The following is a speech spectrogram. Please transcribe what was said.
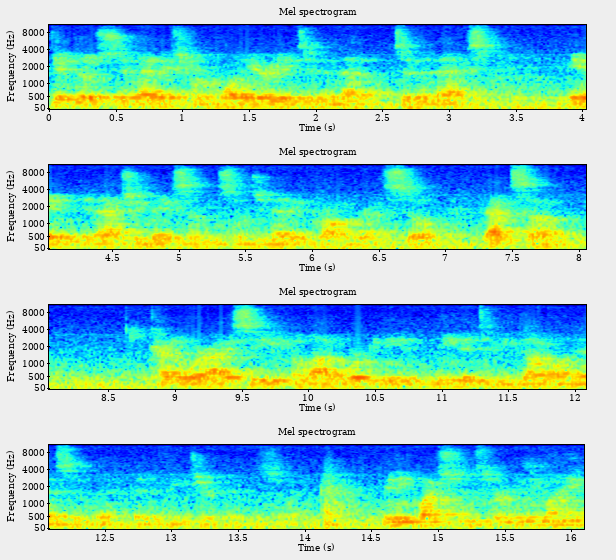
get those genetics from one area to the ne, to the next and, and actually make some, some genetic progress? So that's, um, kind of where I see a lot of work needed, needed to be done on this in the, in the future. So, any questions from anybody?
